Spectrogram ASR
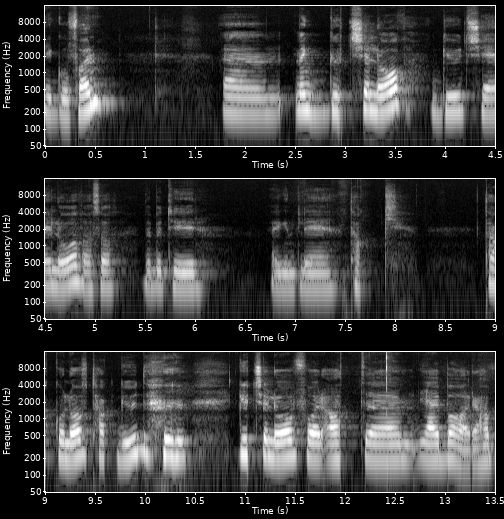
i god form. Um, men gudskjelov, lov, altså det betyr egentlig takk. Takk og lov, takk Gud. Gudskjelov for at uh, jeg bare har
